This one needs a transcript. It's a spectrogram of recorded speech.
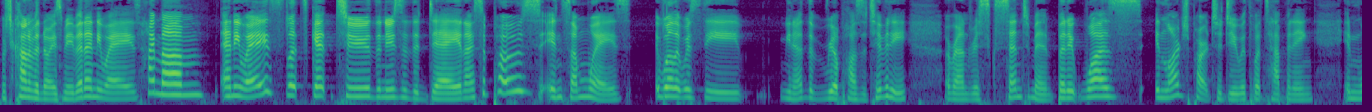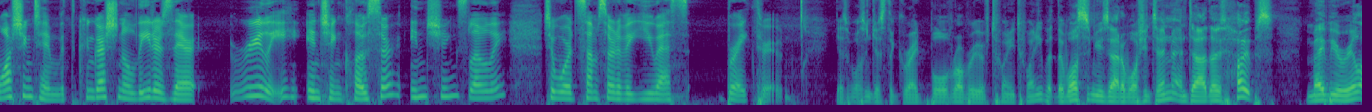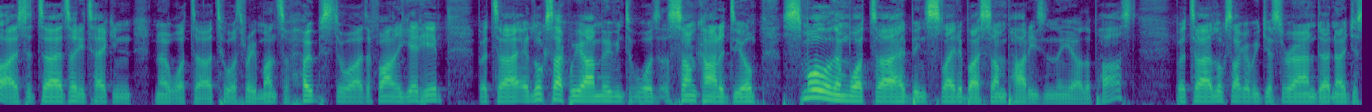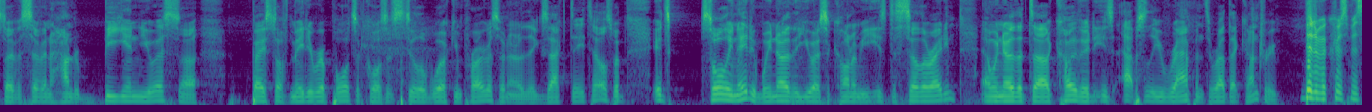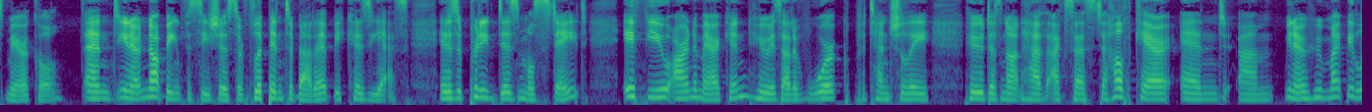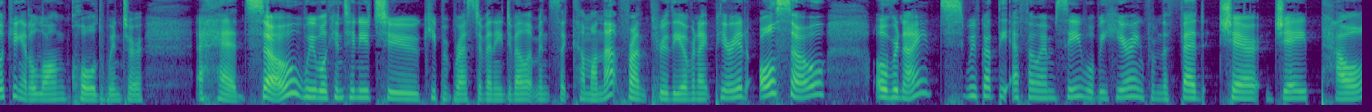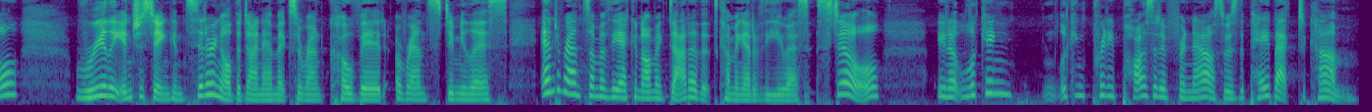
which kind of annoys me. But anyways, hi mum. Anyways, let's get to the news of the day, and I suppose in some ways, well, it was the you know the real positivity around risk sentiment but it was in large part to do with what's happening in washington with congressional leaders there really inching closer inching slowly towards some sort of a us breakthrough. Yes, it wasn't just the great ball robbery of 2020, but there was some news out of Washington, and uh, those hopes maybe realised that uh, it's only taken you know what uh, two or three months of hopes to uh, to finally get here. But uh, it looks like we are moving towards some kind of deal, smaller than what uh, had been slated by some parties in the uh, the past. But it looks like it'll be just around no, just over 700 billion US, based off media reports. Of course, it's still a work in progress. I don't know the exact details, but it's sorely needed. We know the US economy is decelerating, and we know that uh, COVID is absolutely rampant throughout that country. bit of a Christmas miracle. And, you know, not being facetious or flippant about it, because yes, it is a pretty dismal state. If you are an American who is out of work potentially, who does not have access to health care, and, um, you know, who might be looking at a long, cold winter ahead. So we will continue to keep abreast of any developments that come on that front through the overnight period. Also, overnight, we've got the FOMC. We'll be hearing from the Fed Chair Jay Powell really interesting considering all the dynamics around COVID, around stimulus, and around some of the economic data that's coming out of the US. Still, you know, looking looking pretty positive for now. So is the payback to come?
